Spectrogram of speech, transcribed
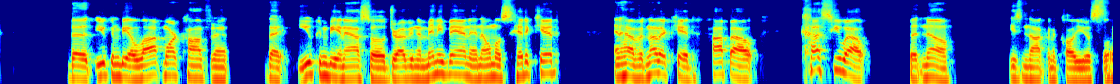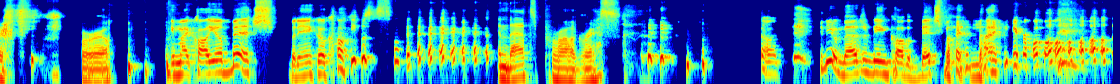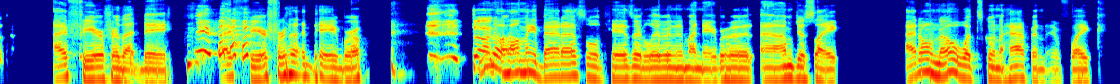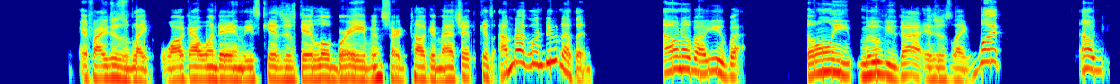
that you can be a lot more confident that you can be an asshole driving a minivan and almost hit a kid and have another kid hop out, cuss you out, but no, he's not going to call you a slur. For real. he might call you a bitch, but he ain't going to call you a slur. And that's progress. Dog, Can you imagine being called a bitch by a nine year old? I fear for that day. I fear for that day, bro. you know how many badass little kids are living in my neighborhood? I'm just like, I don't know what's going to happen if, like, if I just like walk out one day and these kids just get a little brave and start talking mad shit, because I'm not going to do nothing. I don't know about you, but the only move you got is just like, what? Oh,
